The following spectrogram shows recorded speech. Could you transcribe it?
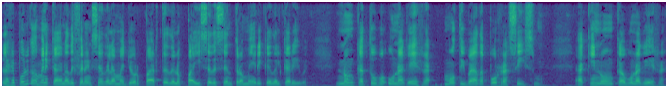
la República Dominicana, a diferencia de la mayor parte de los países de Centroamérica y del Caribe, nunca tuvo una guerra motivada por racismo. Aquí nunca hubo una guerra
